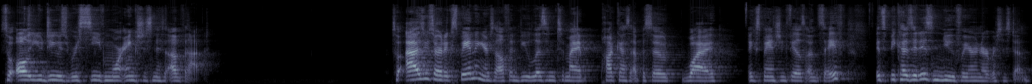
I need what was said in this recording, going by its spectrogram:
So all you do is receive more anxiousness of that. So as you start expanding yourself, and if you listen to my podcast episode, Why Expansion Feels Unsafe, it's because it is new for your nervous system.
